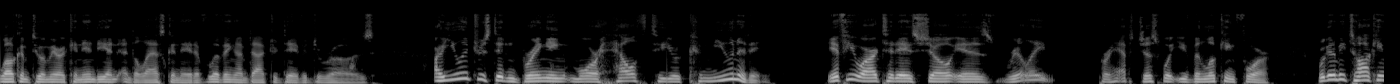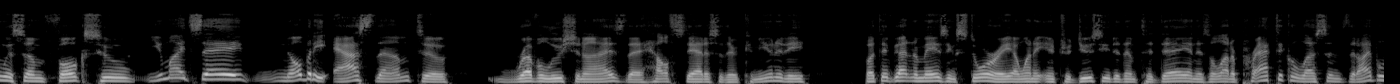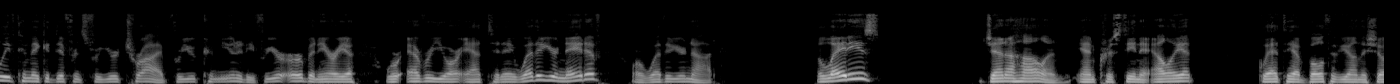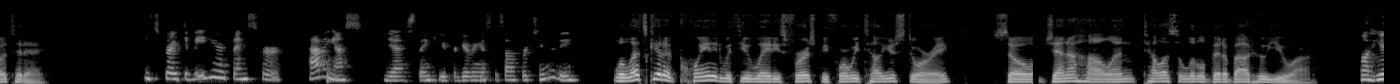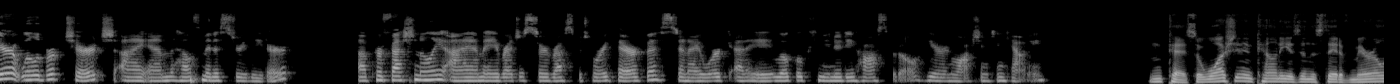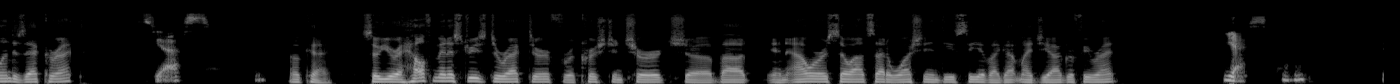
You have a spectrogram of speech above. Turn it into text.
Welcome to American Indian and Alaska Native Living. I'm Dr. David DeRose. Are you interested in bringing more health to your community? If you are, today's show is really perhaps just what you've been looking for. We're going to be talking with some folks who you might say nobody asked them to revolutionize the health status of their community, but they've got an amazing story. I want to introduce you to them today. And there's a lot of practical lessons that I believe can make a difference for your tribe, for your community, for your urban area, wherever you are at today, whether you're native or whether you're not. The ladies, Jennah Hollen and Kristina Elliott, glad to have both of you on the show today. It's great to be here. Thanks for having us. Yes, thank you for giving us this opportunity. Well, let's get acquainted with you ladies first before we tell your story. So, Jennah Hollen, tell us a little bit about who you are. Well, here at Willowbrook Church, I am the health ministry leader. Uh, professionally, I am a registered respiratory therapist and I work at a local community hospital here in Washington County. Okay, so Washington County is in the state of Maryland, is that correct? Yes. Okay. So you're a health ministries director for a Christian church uh, about an hour or so outside of Washington, D.C., if I got my geography right? Yes. Mm-hmm.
